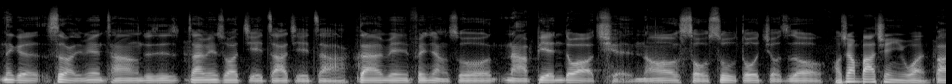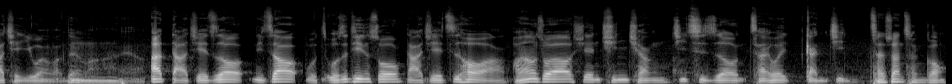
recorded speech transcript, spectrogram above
那个社团里面常常就是在那边说要结扎结扎，在那边分享说哪边多少钱，然后手术多久之后好像八千一万，八千一万嘛，对吗？嗯哎呀啊，打结之后，你知道我我是听说打结之后啊，好像说要先清枪几次之后才会干净，才算成功。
